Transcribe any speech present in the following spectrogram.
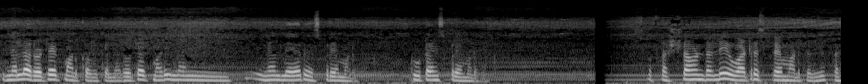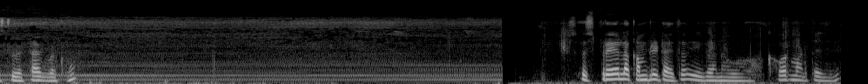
ಇದನ್ನೆಲ್ಲ ರೊಟೇಟ್ ಮಾಡ್ಕೋಬೇಕಲ್ಲ ರೊಟೇಟ್ ಮಾಡಿ ಇನ್ನೊಂದು ಇನ್ನೊಂದು ಲೇಯರ್ ಸ್ಪ್ರೇ ಮಾಡಬೇಕು. ಟೂ ಟೈಮ್ಸ್ ಸ್ಪ್ರೇ ಮಾಡಬೇಕು. ಸೊ ಫಸ್ಟ್ ರೌಂಡಲ್ಲಿ ವಾಟರ್ ಸ್ಪ್ರೇ ಮಾಡ್ತಾಯಿದ್ವಿ ಫಸ್ಟ್ ವೆಟ್ ಆಗಬೇಕು. ಸೊ ಸ್ಪ್ರೇ ಎಲ್ಲ ಕಂಪ್ಲೀಟ್ ಆಯಿತು. ಈಗ ನಾವು ಕವರ್ ಮಾಡ್ತಾ ಇದ್ದೀವಿ.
